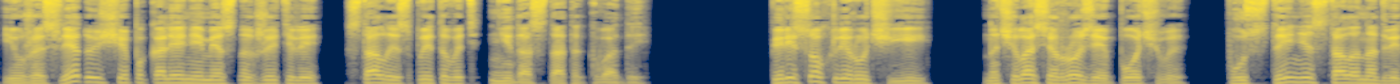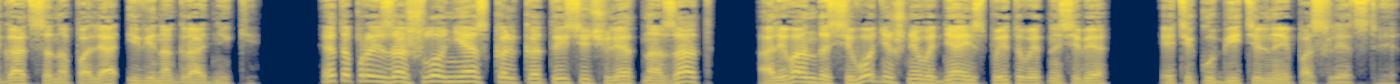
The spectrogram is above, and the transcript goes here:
и уже следующее поколение местных жителей стало испытывать недостаток воды. Пересохли ручьи, началась эрозия почвы, пустыня стала надвигаться на поля и виноградники. Это произошло несколько тысяч лет назад, а Ливан до сегодняшнего дня испытывает на себе эти губительные последствия.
